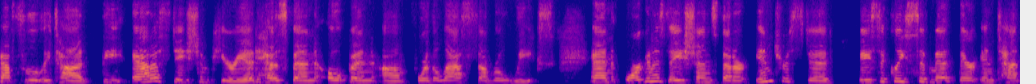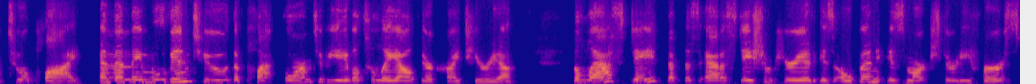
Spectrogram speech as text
Absolutely, Todd. The attestation period has been open um, for the last several weeks, and organizations that are interested basically submit their intent to apply, and then they move into the platform to be able to lay out their criteria. The last date that this attestation period is open is March 31st.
